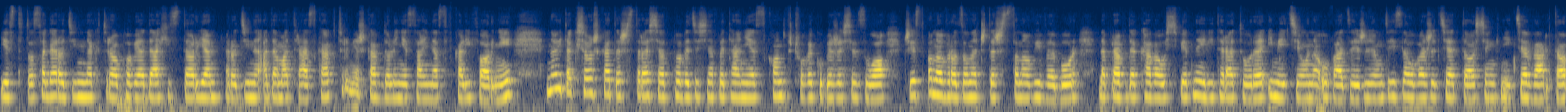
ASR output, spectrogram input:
Jest to saga rodzinna, która opowiada historię rodziny Adama Traska, który mieszka w Dolinie Salinas w Kalifornii. No i ta książka też stara się odpowiedzieć na pytanie, skąd w człowieku bierze się zło, czy jest ono wrodzone, czy też stanowi wybór. Naprawdę kawał świetnej literatury i miejcie ją na uwadze. Jeżeli ją gdzieś zauważycie, to sięgnijcie, warto.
